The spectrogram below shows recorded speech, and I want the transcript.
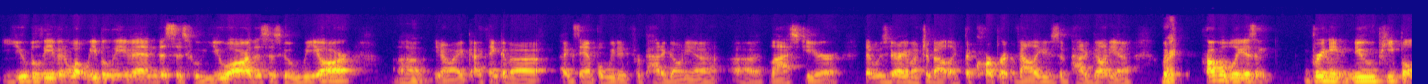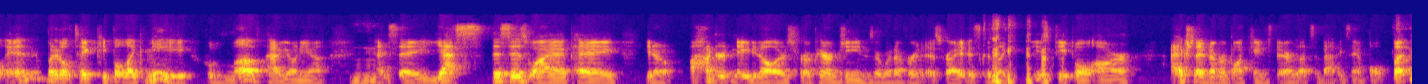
you believe in what we believe in. This is who you are. This is who we are. Uh, you know, I, I, think of a example we did for Patagonia uh, last year that was very much about like the corporate values of Patagonia, which right. probably isn't bringing new people in, but it'll take people like me who love Patagonia mm-hmm. and say, yes, this is why I pay, you know, $180 for a pair of jeans or whatever it is, right? It's because like these people are I actually I've never bought jeans there. That's a bad example, but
